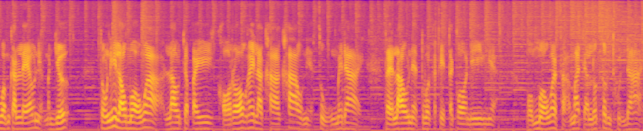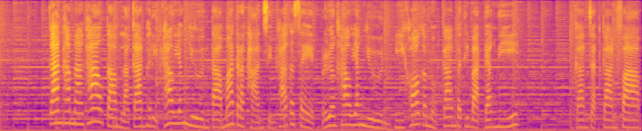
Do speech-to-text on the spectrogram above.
รวมกันแล้วเนี่ยมันเยอะ ตรงนี้เรามองว่าเราจะไปขอร้องให้ราคาข้าวเนี่ยสูงไม่ได้ แต่เราเนี่ยตัวเกษตรกรเองเนี่ยผมมองว่าสามารถจะลดต้นทุนได้ การทำนาข้าวตามหลักการผลิตข้าวยั่งยืน ตามมาตรฐานสินค้าเกษตร เรื่องข้าวยั่งยืน มีข้อกำหนดการปฏิบัติดังนี้ การจัดการฟาร์ม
